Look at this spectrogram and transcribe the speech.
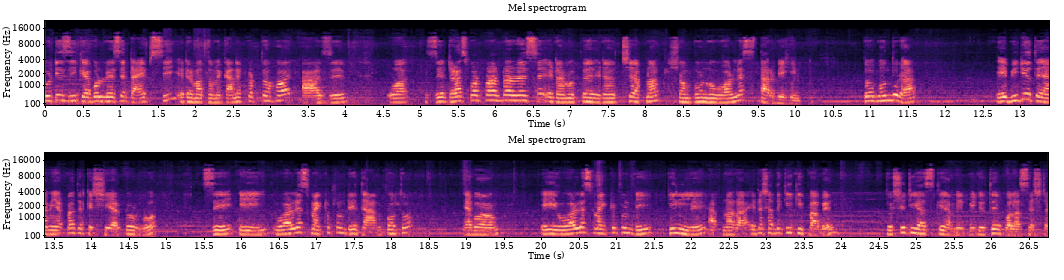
ওটিজি কেবল রয়েছে টাইপ সি এটার মাধ্যমে কানেক্ট করতে হয়। আর যে যে ট্রান্সফরমারটা রয়েছে, এটার মধ্যে এটা হচ্ছে আপনার সম্পূর্ণ ওয়ারলেস তারবিহীন। তো বন্ধুরা, এই ভিডিওতে আমি আপনাদেরকে শেয়ার করব যে এই ওয়্যারলেস মাইক্রোফোনটির দাম কত এবং এই ওয়্যারলেস মাইক্রোফোনটি কিনলে আপনারা এটার সাথে কি কি পাবেন? তো সেটি আজকে আমি ভিডিওতে বলার চেষ্টা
